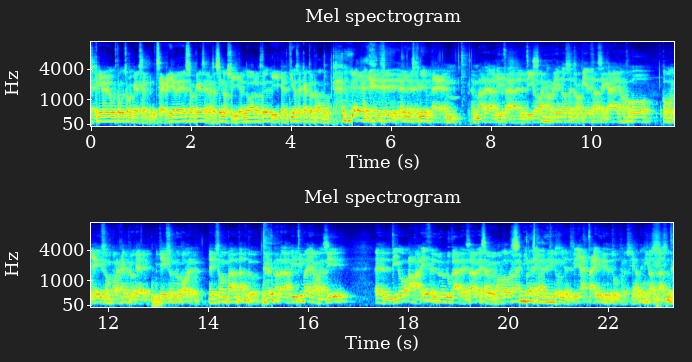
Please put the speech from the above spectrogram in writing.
Scream a mí me gusta mucho porque se, se ríe de eso que es el asesino siguiendo a los tíos y el tío se cae todo el rato. el, Sí, sí, el de Scream. eh, Es más realista. El tío va corriendo, se tropieza, se cae, no es como, como Jason, por ejemplo, que Jason no corre. Jason va andando detrás de las víctimas y aún así el tío aparece en los lugares, ¿sabes? A Sí. lo mejor dobla una Siempre está y el, ahí. tío, y el tío ya está ahí. Y dices tú, pero si ha venido andando.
